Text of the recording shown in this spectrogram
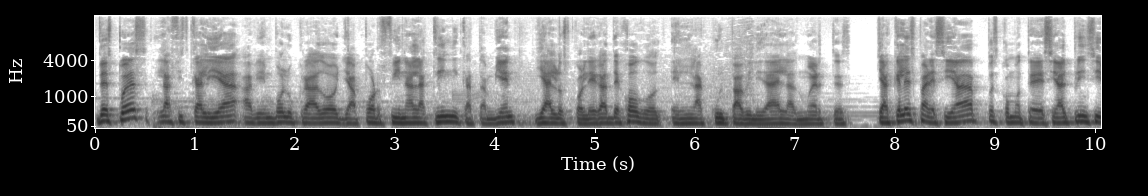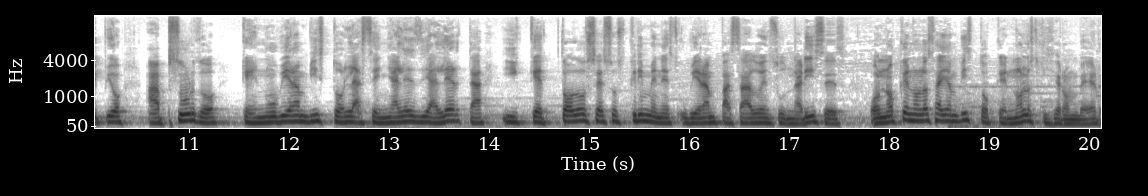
Después, la fiscalía había involucrado ya por fin a la clínica también y a los colegas de Hoggle en la culpabilidad de las muertes, ya que les parecía, pues como te decía al principio, absurdo que no hubieran visto las señales de alerta y que todos esos crímenes hubieran pasado en sus narices, o no que no los hayan visto, que no los quisieron ver.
